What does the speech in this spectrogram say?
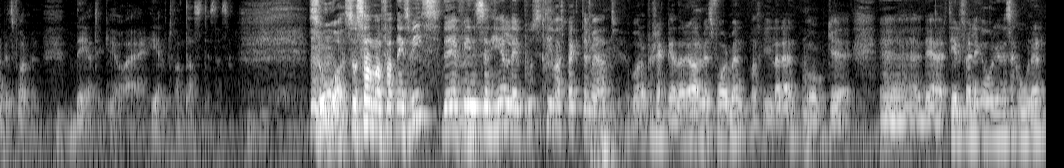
arbetsformen. Det tycker jag är helt fantastiskt. Alltså. Så, så sammanfattningsvis, det finns en hel del positiva aspekter med att vara projektledare i arbetsformen. Man ska gilla den. Och eh, eh, det är tillfälliga organisationer,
